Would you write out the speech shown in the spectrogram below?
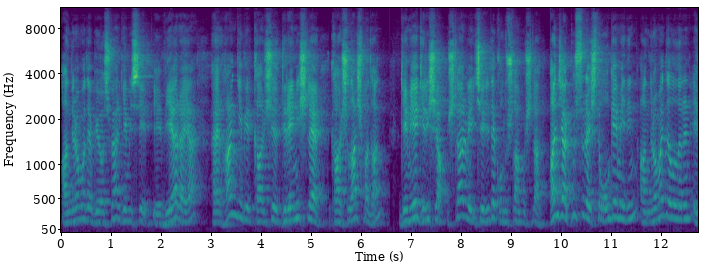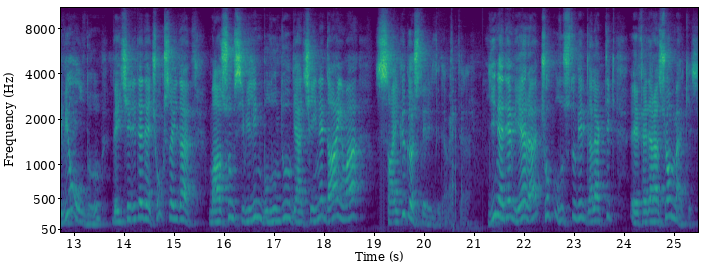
Andromeda Biyosfer gemisi e, Viera'ya herhangi bir karşı direnişle karşılaşmadan gemiye giriş yapmışlar ve içeride konuşlanmışlar. Ancak bu süreçte o geminin Andromedalıların evi olduğu ve içeride de çok sayıda masum sivilin bulunduğu gerçeğine daima saygı gösterildi demekteler. Yine de Viera çok uluslu bir galaktik e, federasyon merkezi.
